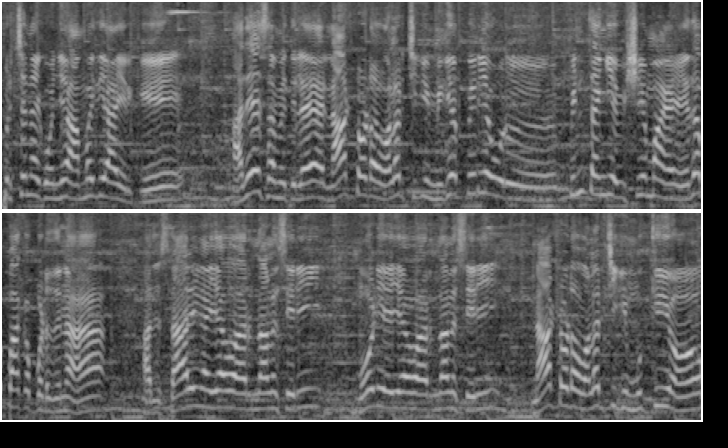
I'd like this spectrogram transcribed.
பிரச்சனை கொஞ்சம் அமைதியாக இருக்குது அதே சமயத்தில் நாட்டோட வளர்ச்சிக்கு மிகப்பெரிய ஒரு பின்தங்கிய விஷயமா எதை பார்க்கப்படுதுன்னா அது ஸ்டாலின் ஐயாவாக இருந்தாலும் சரி மோடி ஐயாவாக இருந்தாலும் சரி நாட்டோட வளர்ச்சிக்கு முக்கியம்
